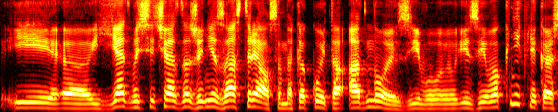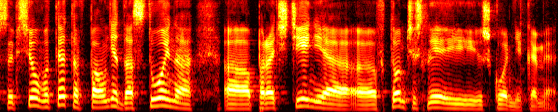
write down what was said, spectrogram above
И а, я бы сейчас даже не заострялся на какой-то одной из его, из его книг. Мне кажется, все вот это вполне достойно а, прочтения, а, в том числе и школьников школьниками.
